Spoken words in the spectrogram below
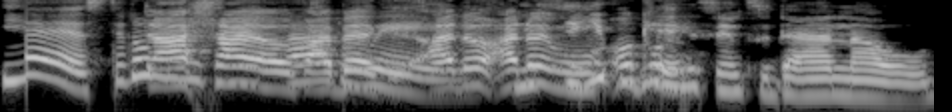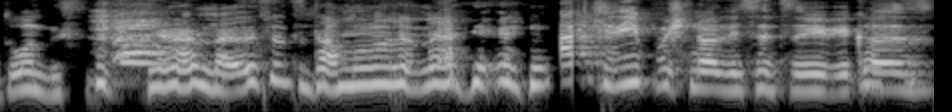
Yes, they don't. mean Dash it in a child, I beg. way. I don't. I don't see, even. you people don't Okay. listen to Diana. oh. Don't listen to Diana. Listen to Damola. Actually, you should not listen to me because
